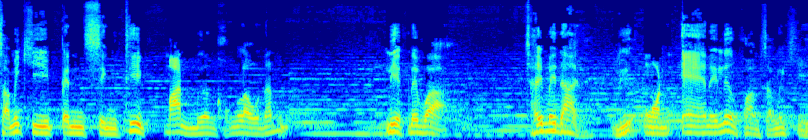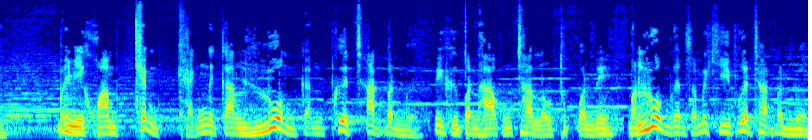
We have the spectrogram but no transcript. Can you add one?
สามัคคีเป็นสิ่งที่บ้านเมืองของเรานั้น เรียกได้ว่าใช้ไม่ได้ หรืออ่อนแอในเรื่องความสามัคคี ไม่มีความเข้มแข็งในการร่วมกันเพื่อชาติบ้านเมือง นี่คือปัญหาของชาติเราทุกวันนี้ มันร่วมกันสามัคคีเพื่อชาติบ้านเมือง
